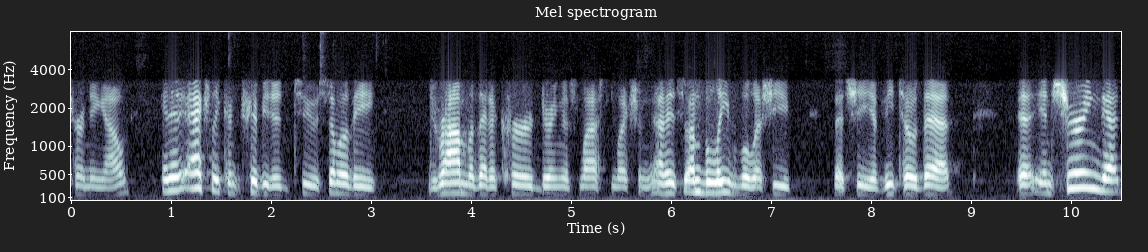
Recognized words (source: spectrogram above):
turning out. And it actually contributed to some of the drama that occurred during this last election. And it's unbelievable that she that she vetoed that. Uh, ensuring that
